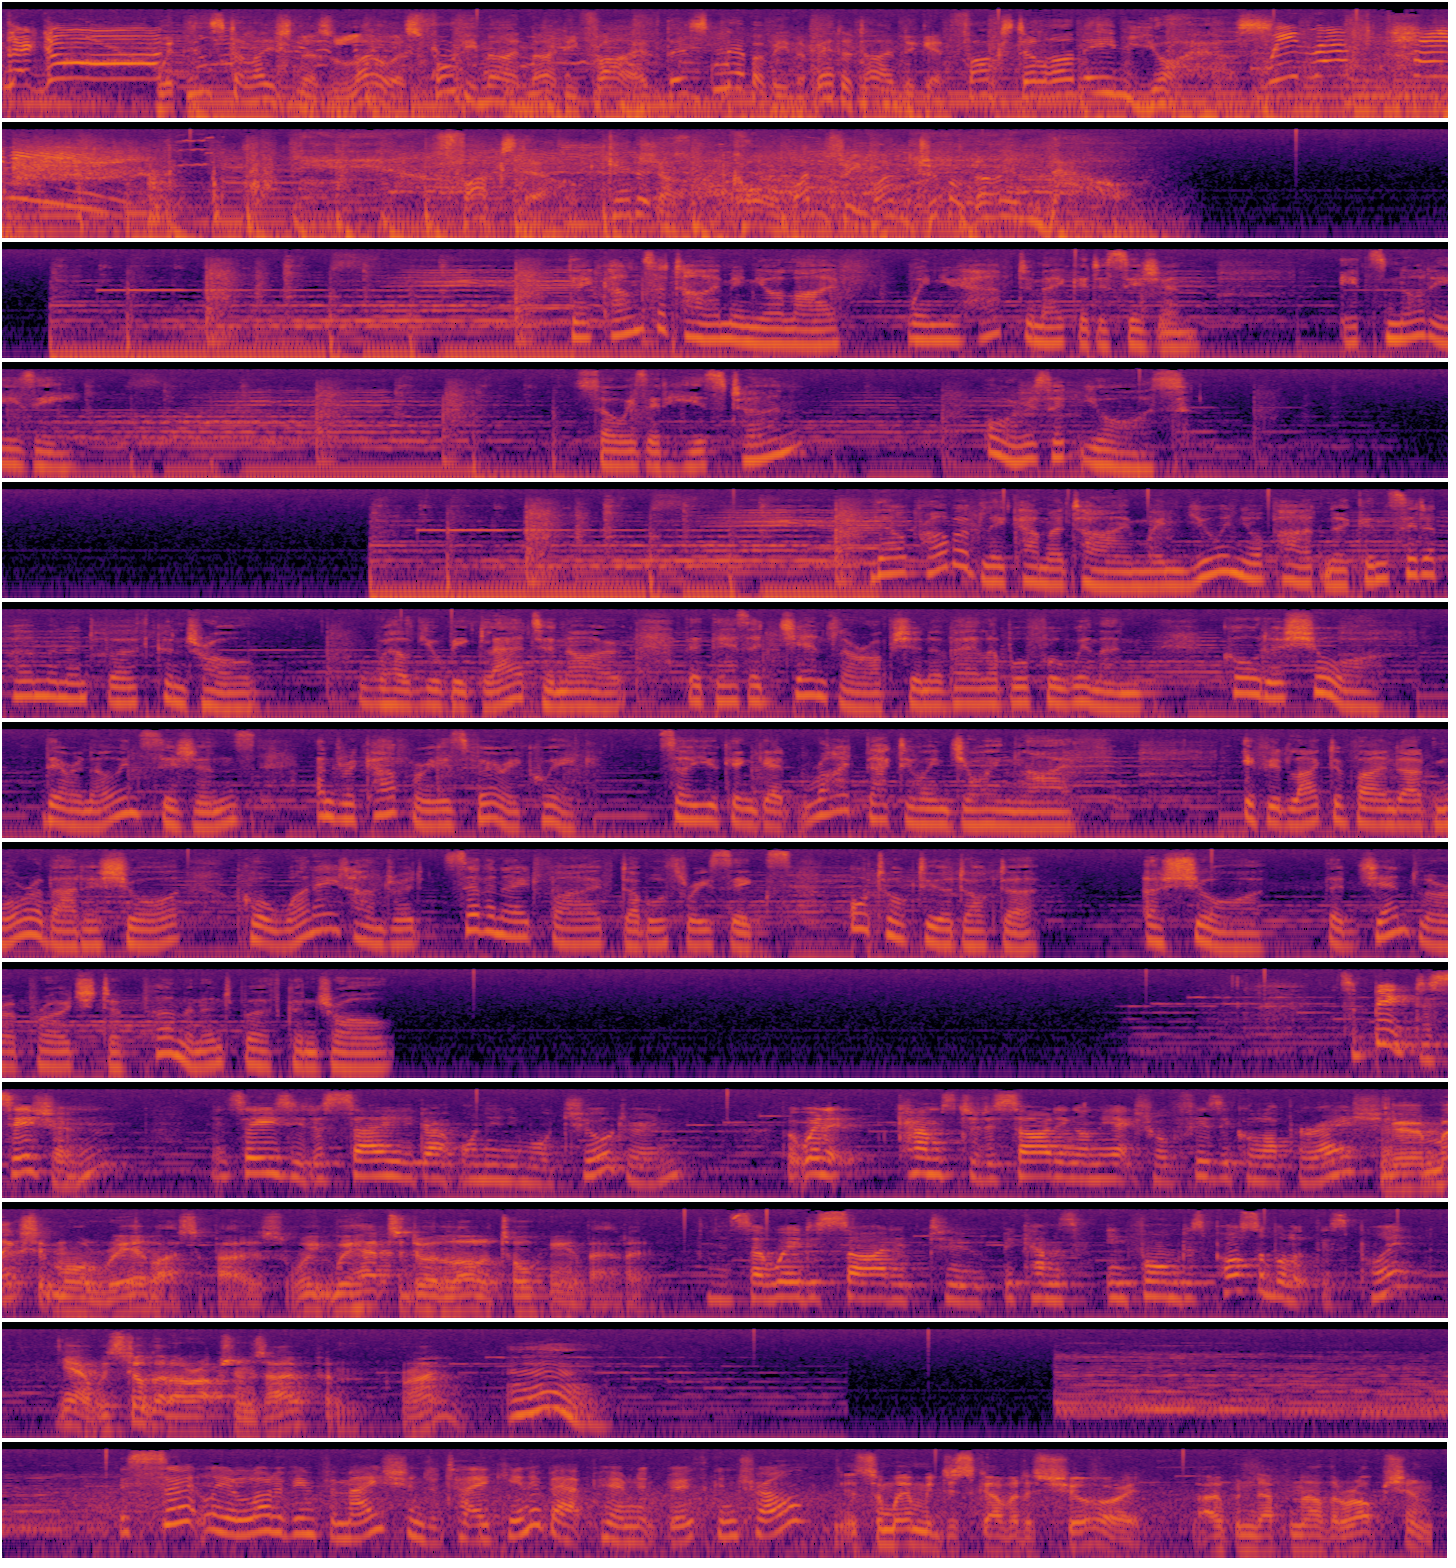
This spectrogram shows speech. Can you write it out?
They're gone! With installation as low as $49.95, there's never been a better time to get Foxtel on in your house. We left Penny! Foxtel, get it on. Call 131 now. There comes a time in your life when you have to make a decision. It's not easy. So is it his turn? Or is it yours? There'll probably come a time when you and your partner consider permanent birth control. Well, you'll be glad to know that there's a gentler option available for women called Essure. There are no incisions and recovery is very quick, so you can get right back to enjoying life. If you'd like to find out more about Essure, call 1 800 785 336 or talk to your doctor. Essure, the gentler approach to permanent birth control. It's a big decision. It's easy to say you don't want any more children, but when it comes to deciding on the actual physical operation, Yeah, it makes it more real, I suppose. We, we had to do a lot of talking about it. Yeah, so we decided to become as informed as possible at this point. Yeah, we still got our options open, right? Mm. There's certainly a lot of information to take in about permanent birth control. It's when we discovered Essure, it opened up another option.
